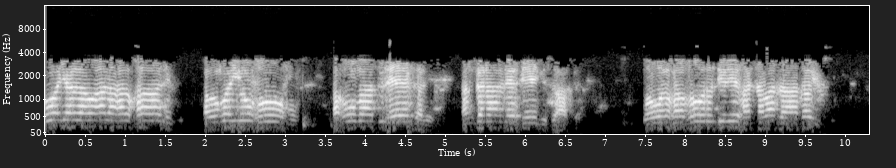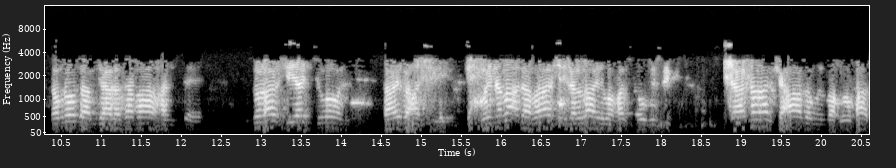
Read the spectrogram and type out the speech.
هو جل وعلا الخالق. أو من يقوم. أو ما تلهيك أنكنا لديه بسعبه وهو الغفور دلي خنما رانوي دام جالة ما خنسه ذو العرش يجون صاحب عرشي وإنما على فراش إلى الله وخصه بالذكر. شاكل عرش آدم المخلوقات.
